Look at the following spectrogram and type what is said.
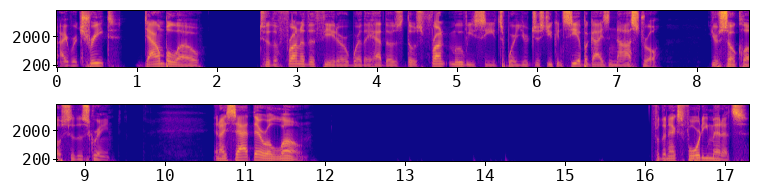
I retreat down below to the front of the theater where they had those those front movie seats where you're just you can see up a guy's nostril. You're so close to the screen. And I sat there alone for the next 40 minutes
